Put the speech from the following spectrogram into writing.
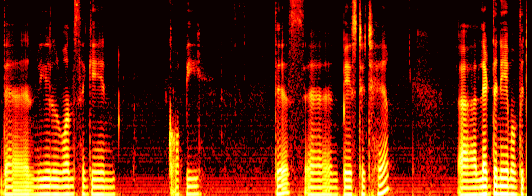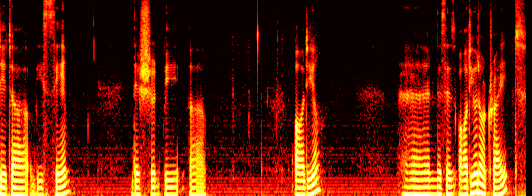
then we'll once again copy this and paste it here. Uh, let the name of the data be same. There should be uh, audio. And this is audio dot write.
